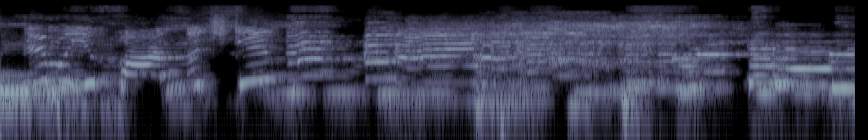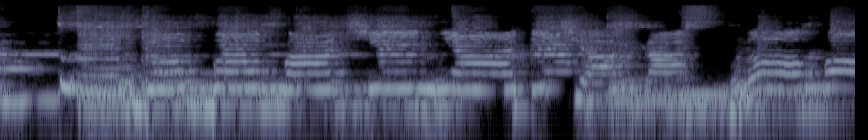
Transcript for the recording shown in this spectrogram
Де мої панночки? До побачення, дівчатка, до побачення,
